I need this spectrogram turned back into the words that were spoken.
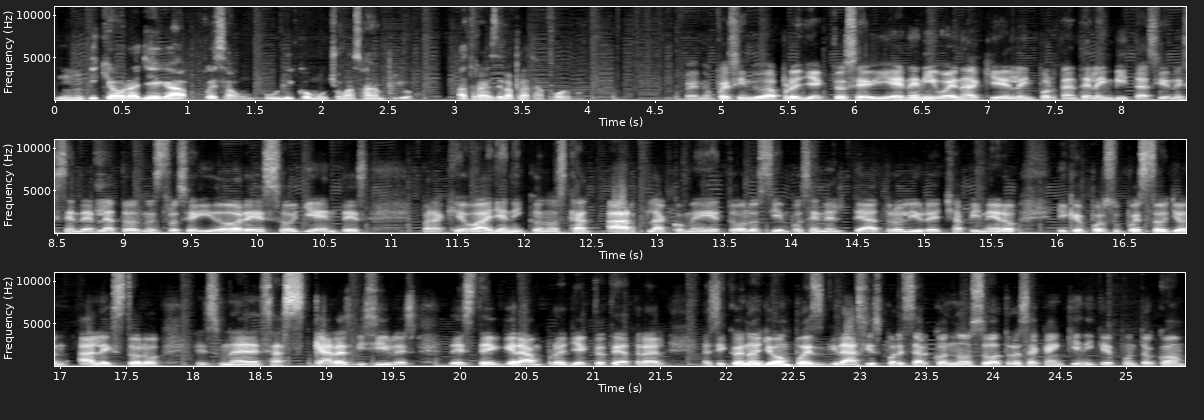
y que ahora llega pues a un público mucho más amplio a través de la plataforma. Bueno, pues sin duda proyectos se vienen y bueno, aquí es la importante la invitación extenderle a todos nuestros seguidores, oyentes, para que vayan y conozcan Art, la comedia de todos los tiempos en el Teatro Libre de Chapinero y que por supuesto John Alex Toro es una de esas caras visibles de este gran proyecto teatral. Así que bueno, John, pues gracias por estar con nosotros acá en quinique.com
